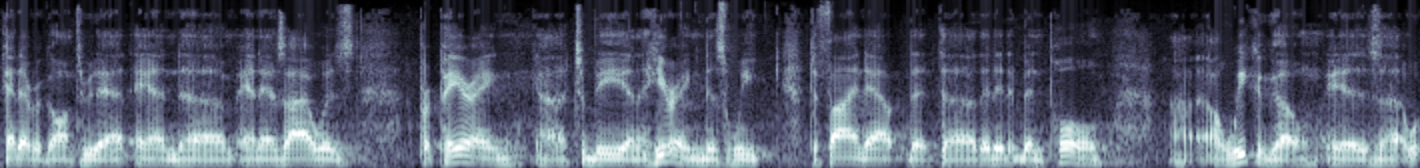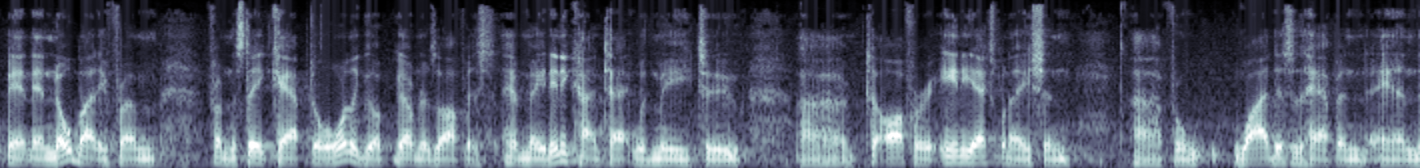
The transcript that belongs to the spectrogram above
had ever gone through that. And um, and as I was preparing uh, to be in a hearing this week to find out that uh, that it had been pulled. Uh, a week ago is uh, and, and, nobody from from the state capitol or the governor's office have made any contact with me to to offer any explanation for why this has happened and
